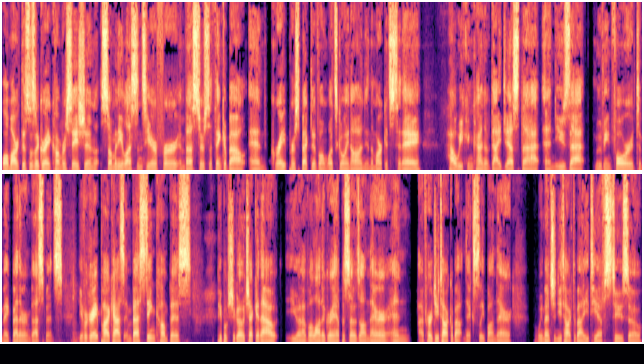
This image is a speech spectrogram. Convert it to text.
Well, Mark, this was a great conversation. So many lessons here for investors to think about and great perspective on what's going on in the markets today, how we can kind of digest that and use that moving forward to make better investments. You have a great podcast, Investing Compass. People should go check it out. You have a lot of great episodes on there. And I've heard you talk about Nick Sleep on there. We mentioned you talked about ETFs too. So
